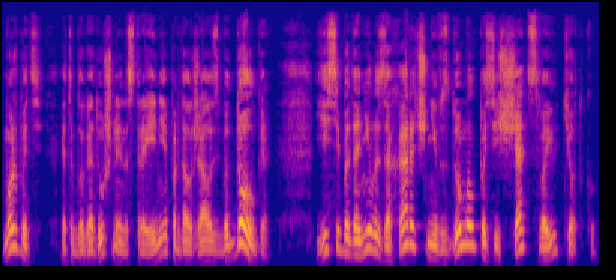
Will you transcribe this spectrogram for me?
Может быть, это благодушное настроение продолжалось бы долго — если бы Данила Захарыч не вздумал посещать свою тетку.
